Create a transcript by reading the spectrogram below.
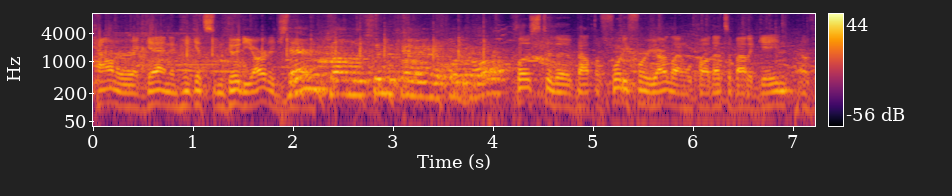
counter again, and he gets some good yardage Ken there. Tomlinson carrying the football, Close to the about the 44 yard line, we'll call. it. That's about a gain of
